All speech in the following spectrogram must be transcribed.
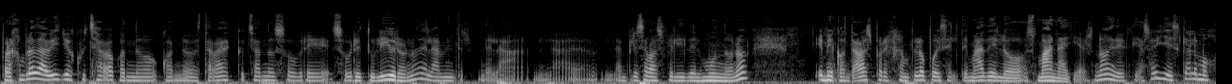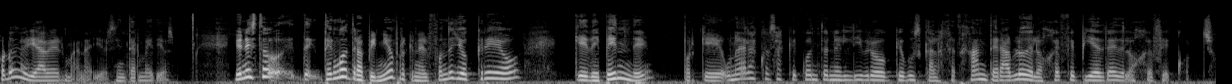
Por ejemplo, David, yo escuchaba cuando, cuando estaba escuchando sobre, sobre tu libro, ¿no? De, la, de la, empresa más feliz del mundo, ¿no? Y me contabas, por ejemplo, pues el tema de los managers, ¿no? Y decías, oye, es que a lo mejor no debería haber managers intermedios. Yo en esto tengo otra opinión, porque en el fondo yo creo que depende, porque una de las cosas que cuento en el libro que busca el Headhunter, hablo de los jefe piedra y de los jefe corcho.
